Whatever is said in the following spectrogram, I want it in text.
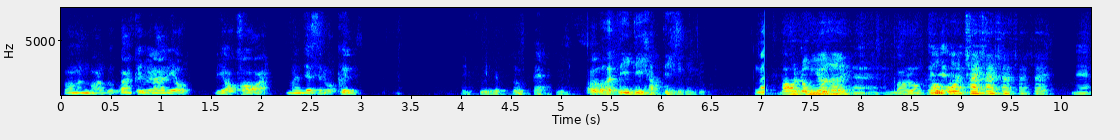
พอมันหมอนกระดูกกว้างขึ้นเวลาเลี้ยวเลี้ยวคออะมันจะสะดวกขึ้นไม่ฝืนเลยเออแปลกดีเออดีดีครับดีดีดีเบาลงเยอะเลยอ่าเบาลงขึ้นโอ้เยอะโอ้นะใช่ใช่ใช่ใช่ใช่เนี่ย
